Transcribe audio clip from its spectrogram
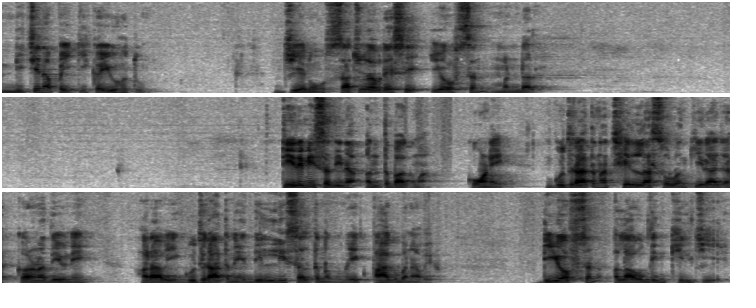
નીચેના પૈકી કયું હતું? જેનો સાચો જવાબ રહેશે એ ઓપ્શન મંડળ. તેરમી સદીના અંત ભાગમાં કોણે ગુજરાતના છેલ્લા સોલંકી રાજા કર્ણદેવને હરાવી ગુજરાતને દિલ્હી સલ્તનતનો એક ભાગ બનાવ્યો. ડી ઓપ્શન અલાઉદ્દીન ખિલજીએ.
